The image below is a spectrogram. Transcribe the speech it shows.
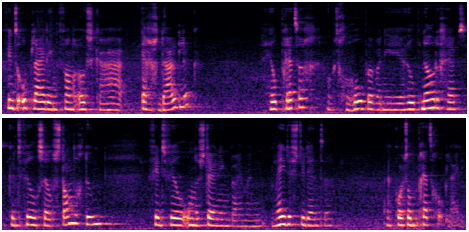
Ik vind de opleiding van de OCKH erg duidelijk. Heel prettig. Je wordt geholpen wanneer je hulp nodig hebt. Je kunt veel zelfstandig doen. Ik vind veel ondersteuning bij mijn medestudenten. Kortom, prettige opleiding.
